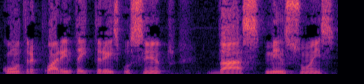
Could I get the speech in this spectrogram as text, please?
contra 43% das menções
